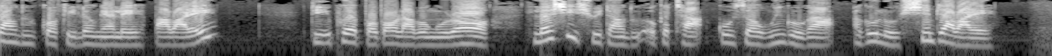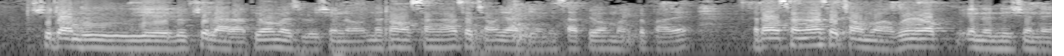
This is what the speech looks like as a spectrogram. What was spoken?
တောင်သူ ကော်ဖီလုပ်ငန်းလည်း ပါပါတယ်။ဒီအဖွဲ့ ပေါ်ပေါက်လာပုံကိုတော့ လက်ရှိ ရွှေတောင်သူဥက္ကဋ္ဌ ကိုစောဝင်းကိုကအခုလို ရှင်းပြပါတယ်။ ရွှေတောင်သူရေလို့ဖြစ်လာတာပြောမယ်ဆိုလို့ရှိရင်တော့2015-16ရာသီကနေစပြောမှဖြစ်ပါတယ်။2015-16မှာ Wind Rock International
